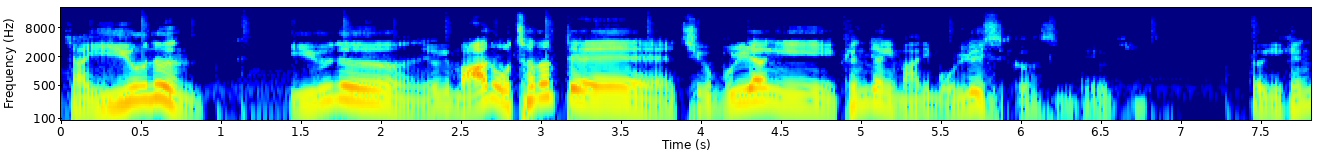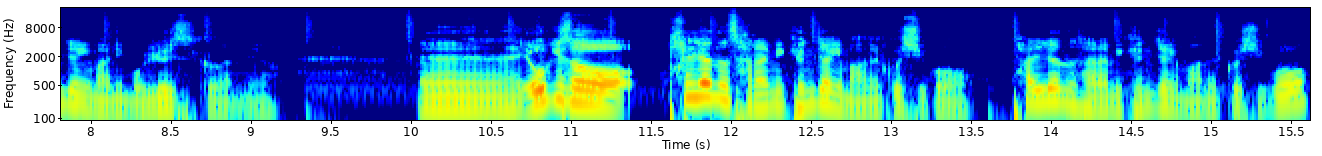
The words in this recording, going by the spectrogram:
자 이유는 이유는 여기 15,000원대 지금 물량이 굉장히 많이 몰려있을 것 같습니다 여기 여기 굉장히 많이 몰려있을 것 같네요. 에, 여기서 팔려는 사람이 굉장히 많을 것이고 팔려는 사람이 굉장히 많을 것이고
